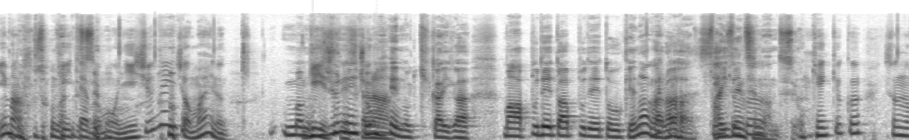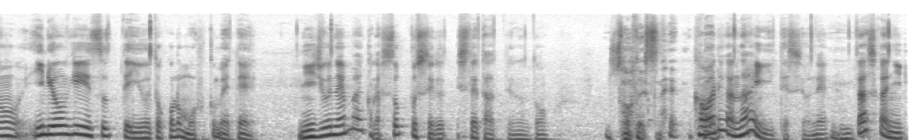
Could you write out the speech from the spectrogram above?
今 聞いてももう20年以上前のき まあ、技術20年以上前の機械が、まあ、アップデートアップデートを受けながらら最前線なんですよ。結局その医療技術っていうところも含めて20年前からストップしてるしてたっていうのとそうですね。変わりがないですよね。うん確かに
